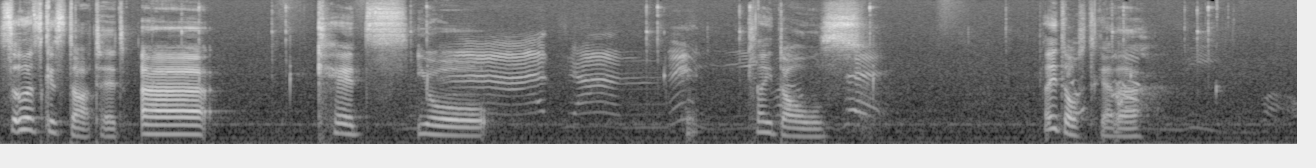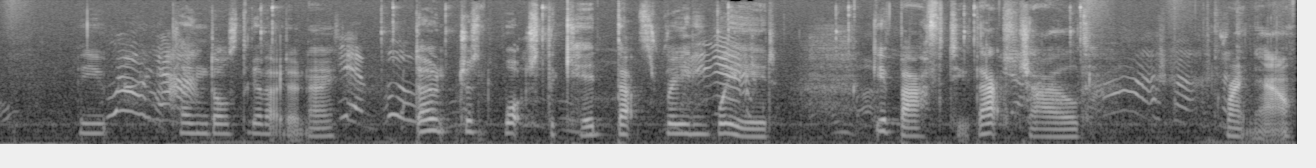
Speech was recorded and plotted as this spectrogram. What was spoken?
So let's get started. Uh, kids, your play dolls. Play dolls together. Are you playing dolls together? I don't know. Don't just watch the kid. That's really weird. Give bath to that child right now.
